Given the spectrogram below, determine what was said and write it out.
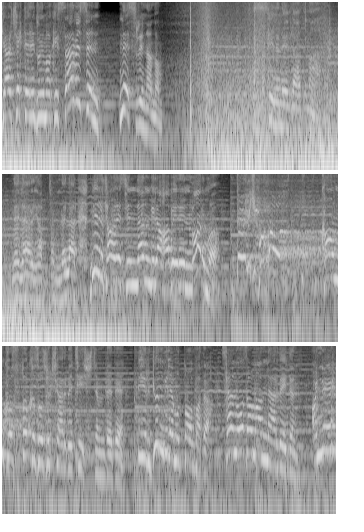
Gerçekleri duymak ister misin Nesrin Hanım? Senin evladına neler yaptım neler. Bir tanesinden bile haberin var mı? Kan kustu kızılcık şerbeti içtim dedi. Bir gün bile mutlu olmadı. Sen o zaman neredeydin? Anne!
